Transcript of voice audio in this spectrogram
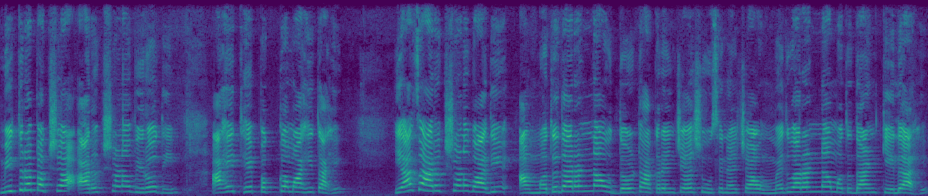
मित्रपक्ष आरक्षण विरोधी आहेत हे पक्क माहीत आहे. याच आरक्षणवादी मतदारांना उद्धव ठाकरेंच्या शिवसेनेच्या उमेदवारांना मतदान केलं आहे.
